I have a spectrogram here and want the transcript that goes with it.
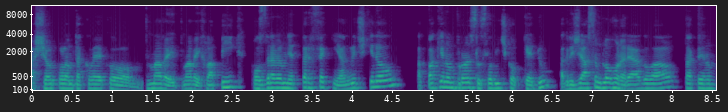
a šel kolem takový jako tmavý, tmavý chlapík, pozdravil mě perfektní angličtinou a pak jenom pronesl slovíčko kedu a když já jsem dlouho nereagoval, tak jenom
